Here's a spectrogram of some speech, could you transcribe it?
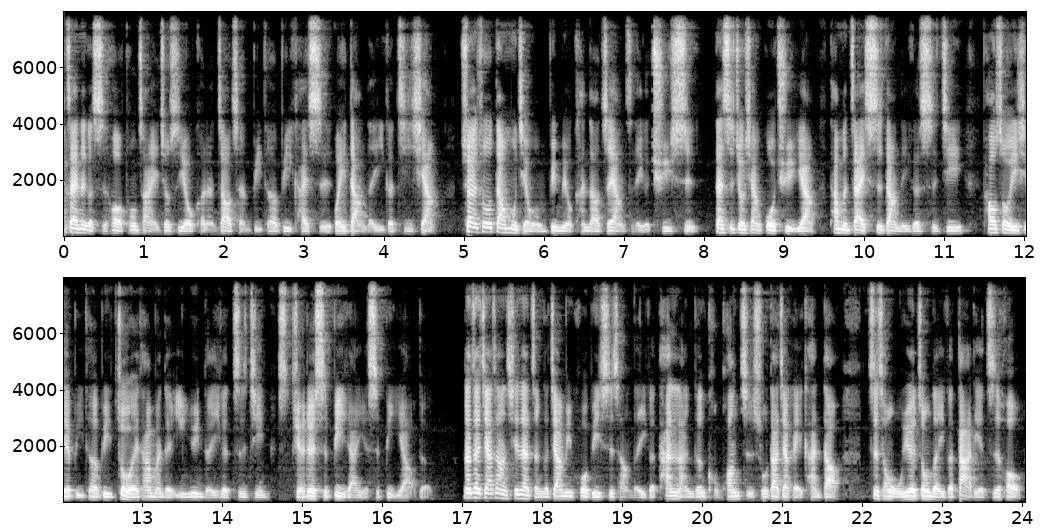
在那个时候，通常也就是有可能造成比特币开始回档的一个迹象。虽然说到目前我们并没有看到这样子的一个趋势。但是，就像过去一样，他们在适当的一个时机抛售一些比特币作为他们的营运的一个资金，绝对是必然也是必要的。那再加上现在整个加密货币市场的一个贪婪跟恐慌指数，大家可以看到，自从五月中的一个大跌之后，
